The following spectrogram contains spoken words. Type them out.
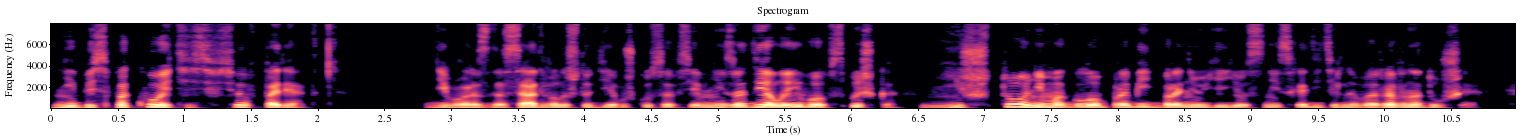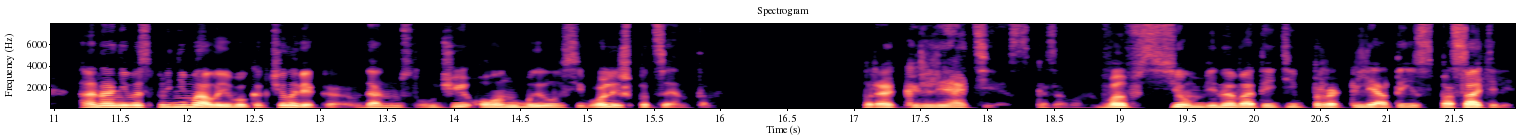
«Не беспокойтесь, все в порядке». Его раздосадовало, что девушку совсем не задела его вспышка. Ничто не могло пробить броню ее снисходительного равнодушия. Она не воспринимала его как человека. В данном случае он был всего лишь пациентом. «Проклятие!» — сказал он. «Во всем виноваты эти проклятые спасатели!»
